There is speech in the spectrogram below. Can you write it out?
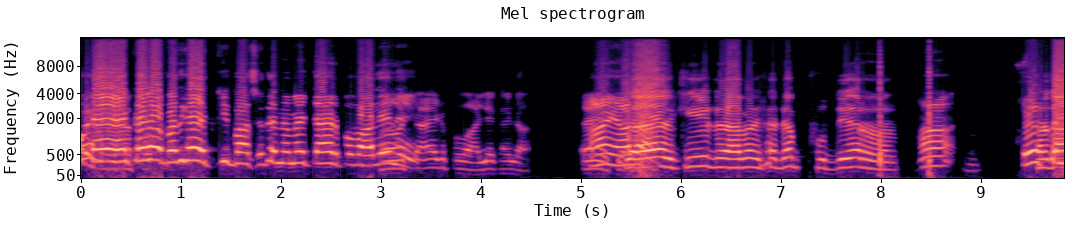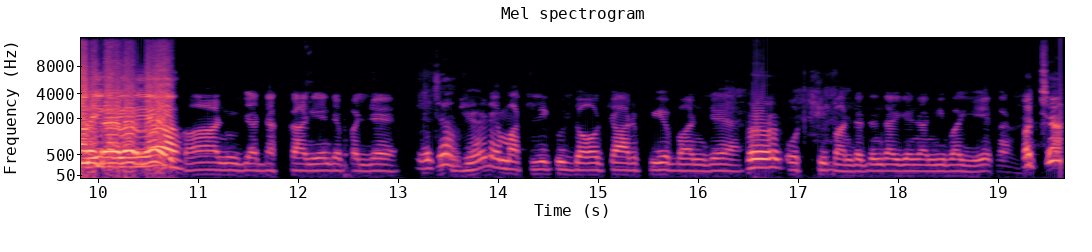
ਓਏ ਇਹ ਕਹਿੰਦਾ ਵਧੀਆ ਇਤਕੀ ਬੱਸ ਦੇ ਨਵੇਂ ਟਾਇਰ ਪਵਾ ਲਏ ਨੇ। ਟਾਇਰ ਪਵਾ ਲੈ ਕਹਿੰਦਾ। ਹਾਂ ਯਾਰ। ਯਾਰ ਕੀ ਡਰਾਈਵਰ ਛੱਡਿਆ ਫੁੱਦੀ ਦੇ ਰ- ਹਾਂ। ਕਰੀ ਦੀ ਨੇ। ਕਾਨੂੰ ਜਾਂ ਡੱਕਾ ਨਹੀਂ ਇਹਦੇ ਪੱਲੇ। ਅੱਛਾ। ਜਿਹੜੇ ਮਛਲੀ ਕੋਈ 2-4 ਰੁਪਏ ਬਣਦੇ ਆ ਹਾਂ। ਉੱਥੀ ਵੰਡ ਦਿੰਦਾ ਇਹ ਨਾਨੀ ਬਾਈ ਇਹ ਕਰਦਾ। ਅੱਛਾ।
